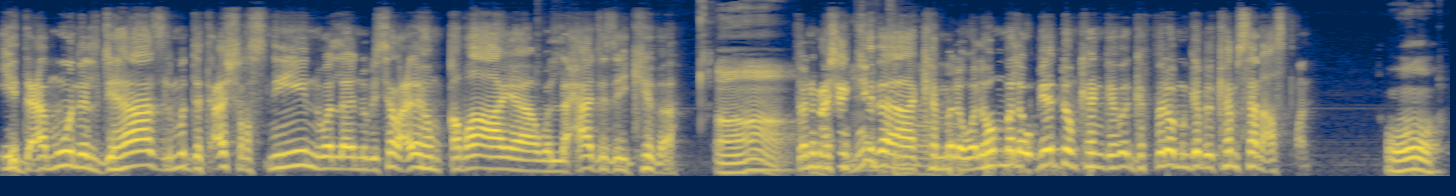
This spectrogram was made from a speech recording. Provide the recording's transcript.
يدعمون الجهاز لمدة عشر سنين ولا إنه بيصير عليهم قضايا ولا حاجة زي كذا. آه. فإنهم عشان كذا. كملوا. ولا هم لو بيدهم كان قفلوه من قبل كم سنة أصلا. أوه.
